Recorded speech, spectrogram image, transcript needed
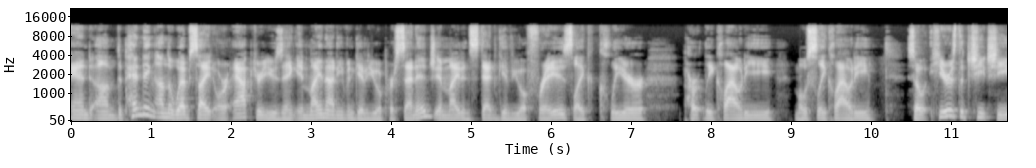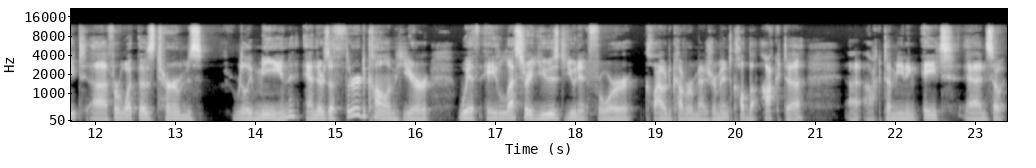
And um, depending on the website or app you're using, it might not even give you a percentage. It might instead give you a phrase like clear, partly cloudy, mostly cloudy. So here's the cheat sheet uh, for what those terms really mean. And there's a third column here with a lesser used unit for cloud cover measurement called the octa, uh, octa meaning eight. And so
